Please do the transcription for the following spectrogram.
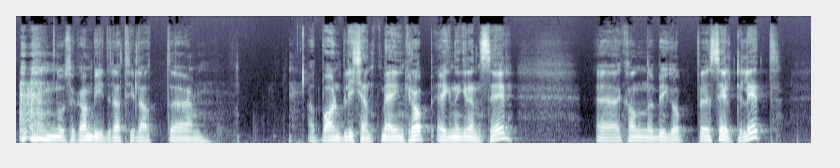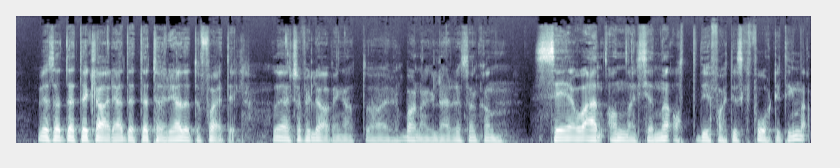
noe som kan bidra til at, at barn blir kjent med egen kropp, egne grenser, kan bygge opp selvtillit ved at dette klarer jeg, dette tør jeg, dette får jeg til. Det er selvfølgelig avhengig av at du har barnehagelærere som kan se og anerkjenne at de faktisk får til ting. Da.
